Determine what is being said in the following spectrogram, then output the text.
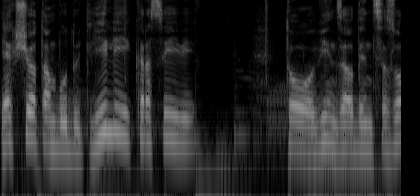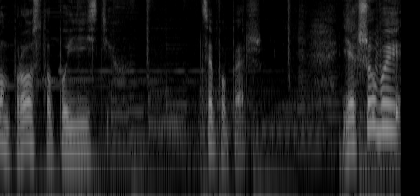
Якщо там будуть лілії красиві, то він за один сезон просто поїсть їх. Це по-перше. Якщо ви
